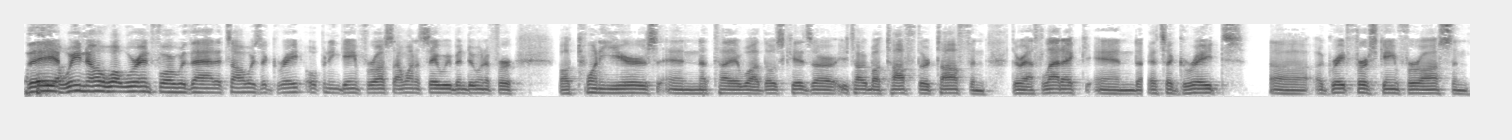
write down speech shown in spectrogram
They, we know what we're in for with that. It's always a great opening game for us. I want to say we've been doing it for about 20 years. And I tell you what, those kids are, you talk about tough, they're tough and they're athletic. And it's a great, uh, a great first game for us. And,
